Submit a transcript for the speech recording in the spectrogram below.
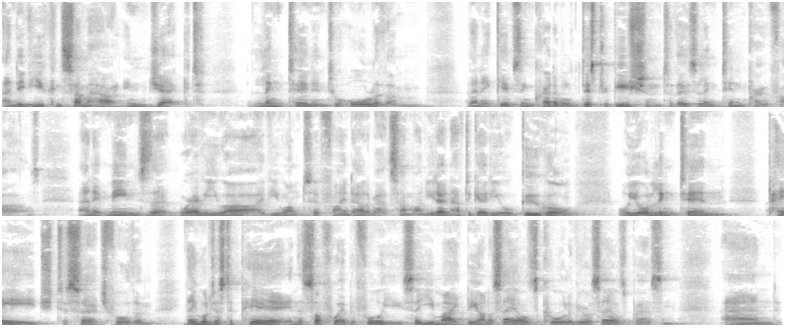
And if you can somehow inject LinkedIn into all of them, then it gives incredible distribution to those LinkedIn profiles. And it means that wherever you are, if you want to find out about someone, you don't have to go to your Google or your LinkedIn page to search for them. They will just appear in the software before you. So you might be on a sales call if you're a salesperson and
